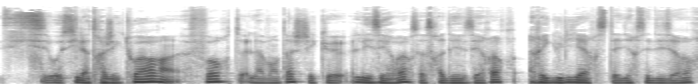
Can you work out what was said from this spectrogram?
C'est aussi la trajectoire forte. L'avantage, c'est que les erreurs, ça sera des erreurs régulières. C'est-à-dire, c'est des erreurs,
